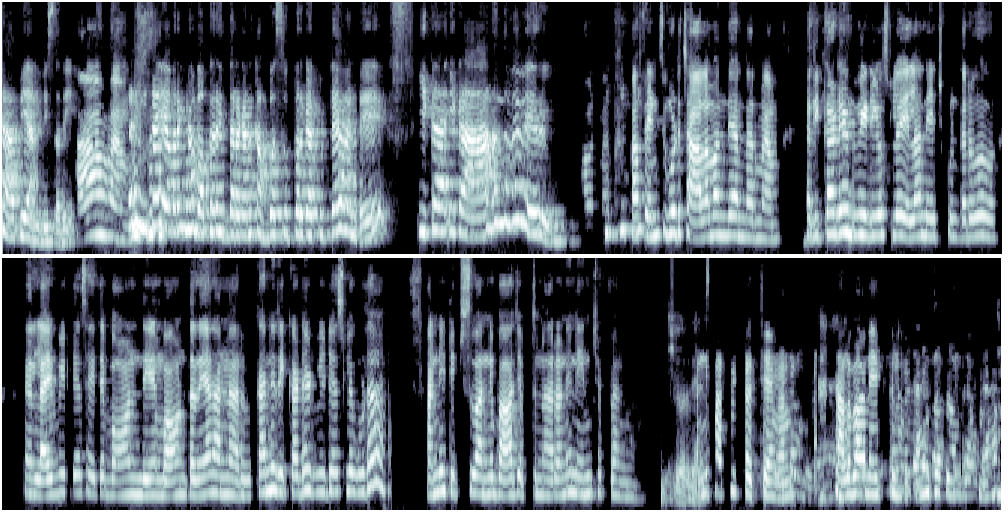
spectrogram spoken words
హ్యాపీ అనిపిస్తది. ఇంకా ఎవరైనా ఒకరిద్దరు కనుక అబ్బా సూపర్గా కుట్టావంటే ఇక ఇక ఆనందమే వేరు. మా ఫ్రెండ్స్ కూడా చాలా మంది అన్నారు మ్యామ్ రికార్డెడ్ వీడియోస్లో ఎలా నేర్చుకుంటారు? లైవ్ వీడియోస్ అయితే బాగుంది బాగుంటది అని అన్నారు. కానీ రికార్డెడ్ వీడియోస్లో కూడా అన్ని టిప్స్ అన్ని బాగా చెప్తున్నారు అని నేను చెప్పాను మ్యామ్ షూర్గా అన్ని పర్ఫెక్ట్ వచ్చాయి మ్యామ్ చాలా బాగా నేర్చుకున్నాం. Thank you so much ma'am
